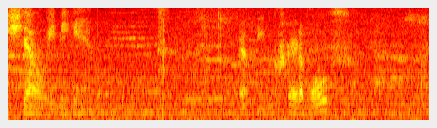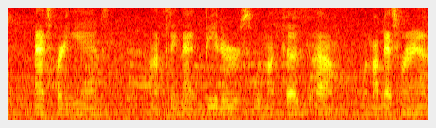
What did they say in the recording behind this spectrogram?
Shall we begin? Got the Incredibles. That's pretty good. I've seen that in theaters with my cousin, um, with my best friend.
